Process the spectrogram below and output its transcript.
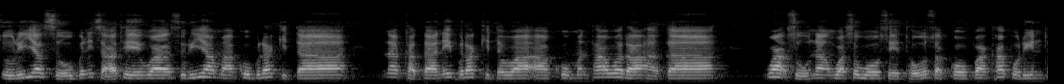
สุริยโสปนิสาเทวา สุริยมาคุปรักขิตานาคตานิปรักขิตวาอาคุมันทาวราหกา วะสูนังวสโวเศโถสกโกปะคาปุรินท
